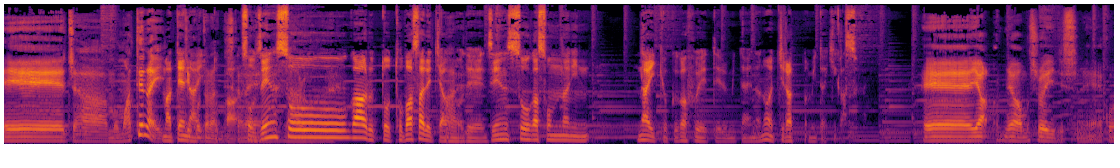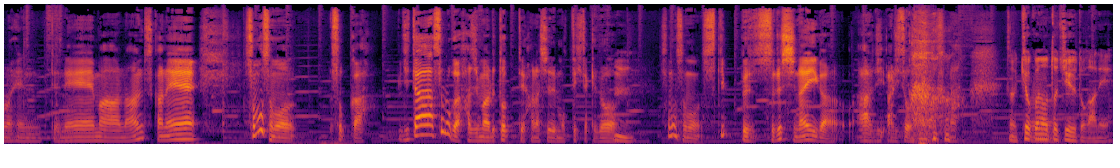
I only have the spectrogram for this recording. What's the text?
へえ、じゃあもう待てない待てないととか。なんですかね。そう、前奏があると飛ばされちゃうので、前奏がそんなにない曲が増えてるみたいなのはちらっと見た気がする。へえ、いや、いや、面白いですね。この辺ってね。まあ、なんですかね。そもそも、そっか。ギターソロが始まるとって話で持ってきたけど、うん。そもそもスキップするしないがあり、ありそうだなな。その曲の途中とかで、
